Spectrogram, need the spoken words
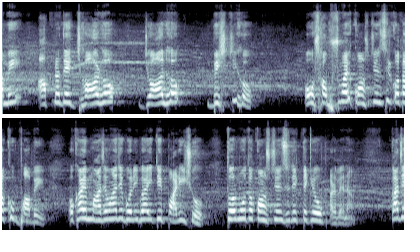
আমি আপনাদের ঝড় হোক, জল হোক, বৃষ্টি হোক ও সবসময় কনস্টিটুয়েন্সির কথা খুব ভাবে। ওখানে মাঝে মাঝে বলি, ভাই, তুই পারিসও তোর মতো কনস্টিটুয়েন্সি দেখতে কেউ পারবে না। কাজে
